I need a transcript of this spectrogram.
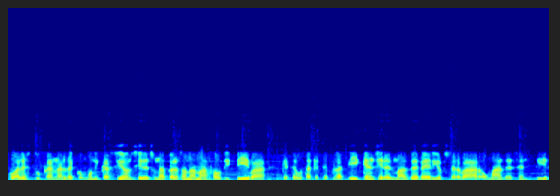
cuál es tu canal de comunicación, si eres una persona más auditiva, que te gusta que te platiquen, si eres más de ver y observar o más de sentir,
